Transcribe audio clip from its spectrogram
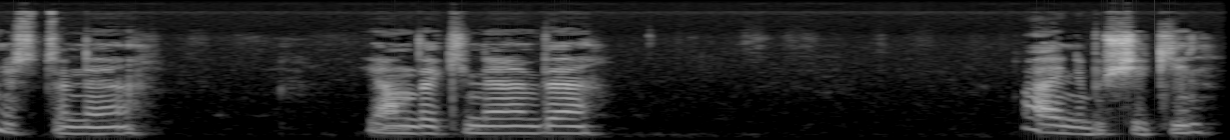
Üstüne yandakine ve aynı bu şekil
